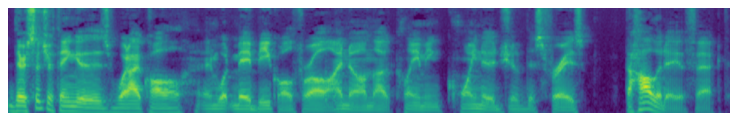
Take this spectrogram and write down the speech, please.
there's such a thing as what I call, and what may be called for all I know, I'm not claiming coinage of this phrase, the holiday effect.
